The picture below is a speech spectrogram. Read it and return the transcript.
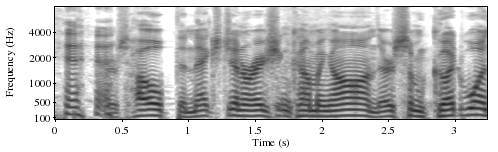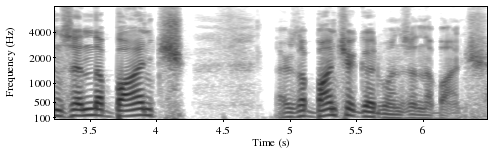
there's hope. The next generation coming on. There's some good ones in the bunch. There's a bunch of good ones in the bunch,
